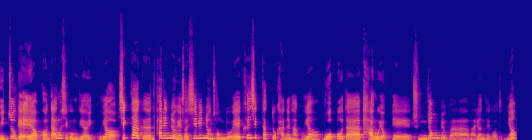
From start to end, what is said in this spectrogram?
위쪽에 에어컨 따로 시공되어 있고요. 식탁은 8인용에서 10인용 정도의 큰 식탁도 가능하고요. 무엇보다 바로 옆에 중정뷰가 마련되거든요.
